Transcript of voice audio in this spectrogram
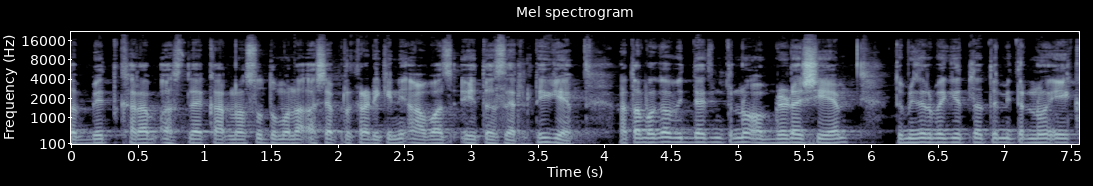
तब्येत खराब असल्या कारणास्तव तुम्हाला अशा प्रकारे अडकीने आवाज येत असेल. ठीक आहे? आता बघा विद्यार्थी मित्रांनो अपडेट अशी आहे. तुम्ही जर बघितलं तर मित्रांनो एक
